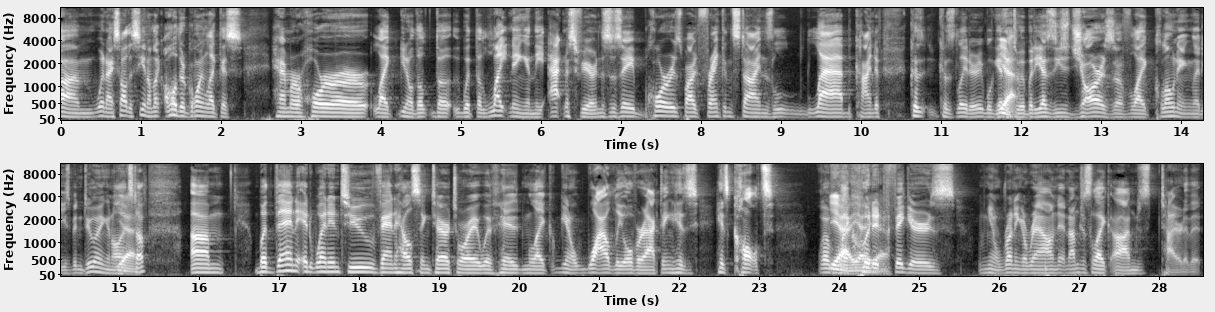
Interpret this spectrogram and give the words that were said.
um, when I saw the scene, I'm like, "Oh, they're going like this." Hammer horror, like you know the the with the lightning and the atmosphere, and this is a horror inspired Frankenstein's lab kind of because because later we'll get Yeah. into it, but he has these jars of like cloning that he's been doing and all Yeah. that stuff. Um, but then it went into Van Helsing territory with him like you know wildly overacting his his cult of Yeah, like yeah, hooded yeah. figures you know running around and I'm just like oh, I'm just tired of it.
